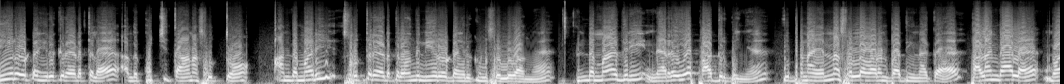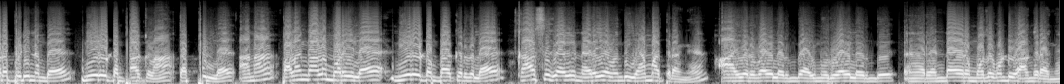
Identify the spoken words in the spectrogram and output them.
நீரோட்டம் இருக்கிற இடத்துல அந்த குச்சி தானா சுத்தும். அந்த மாதிரி சுத்துற இடத்துல வந்து நீரோட்டம் இருக்குன்னு சொல்லுவாங்க. இந்த மாதிரி நிறைய பார்த்திருப்பீங்க. இப்ப நான் என்ன சொல்ல வரேன்னு பார்த்தீங்கன்னாக்கா பழங்கால முறைப்படி நம்ம நீரோட்டம் பார்க்கலாம். தப்பு இல்லை ஆனா பழங்கால முறையில நீரோட்டம் பாக்குறதுல காசுக்காக நிறைய வந்து ஏமாத்துறாங்க. ஆயிரம் ரூபாயில இருந்து ஐநூறு ரூபாயில இருந்து ரெண்டாயிரம் முத கொண்டு வாங்குறாங்க.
